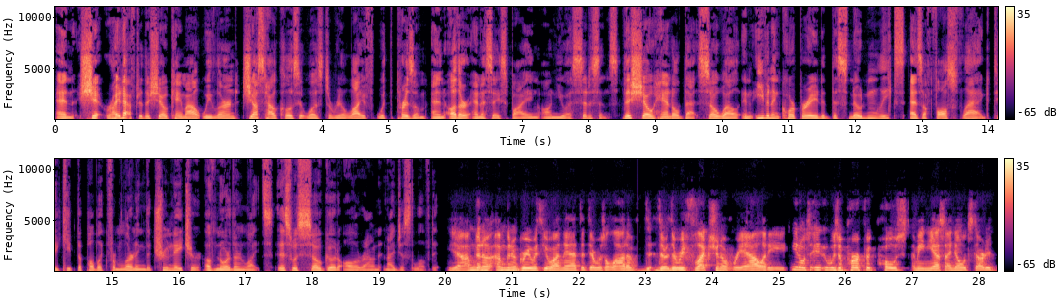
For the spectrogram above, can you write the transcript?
And shit, right after the show came out, we learned just how close it was to real life with the Prism and other NSA spying on US citizens. This show handled that so well and even incorporated the Snowden leaks as a false flag to keep the public from learning the true nature of Northern Lights. This was so good all around and I just loved it. Yeah, I'm gonna I'm gonna agree with you on that. That there was a lot of the the reflection of reality. You know, it, was a perfect post. I mean, yes, I know it started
